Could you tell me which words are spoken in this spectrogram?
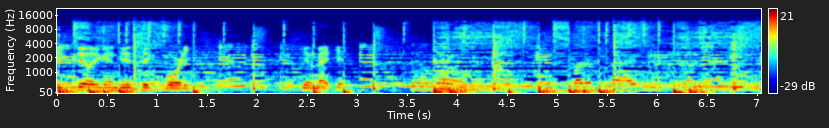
deal you feel you're gonna do this big 40? You gonna make it? Feel a little butterflies in the stomach. You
